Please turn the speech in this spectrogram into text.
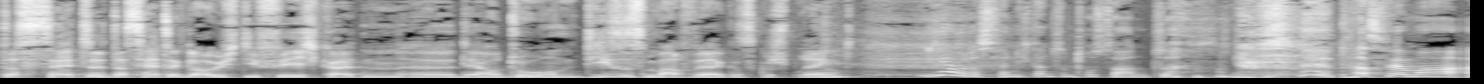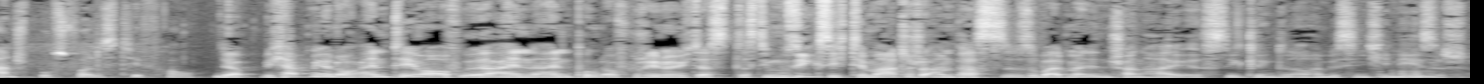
das hätte, das hätte, glaube ich, die Fähigkeiten äh, der Autoren dieses Machwerkes gesprengt. Ja, aber das fände ich ganz interessant. das wäre mal anspruchsvolles TV. Ja, ich habe mir noch ein Thema auf, äh, einen, einen Punkt aufgeschrieben, nämlich, dass, dass die Musik sich thematisch anpasst, sobald man in Shanghai ist. Die klingt dann auch ein bisschen chinesisch,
